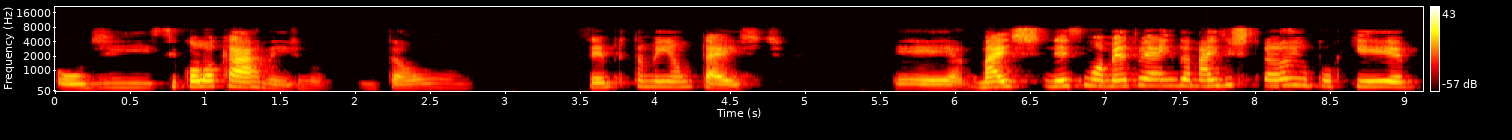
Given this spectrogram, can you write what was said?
ou de se colocar mesmo. Então, sempre também é um teste. É, mas nesse momento é ainda mais estranho, porque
